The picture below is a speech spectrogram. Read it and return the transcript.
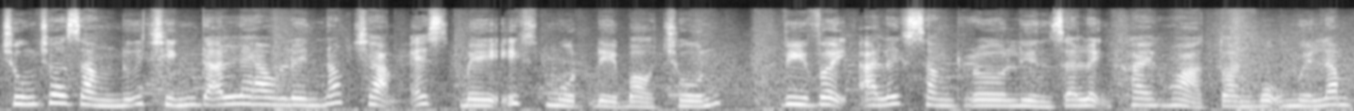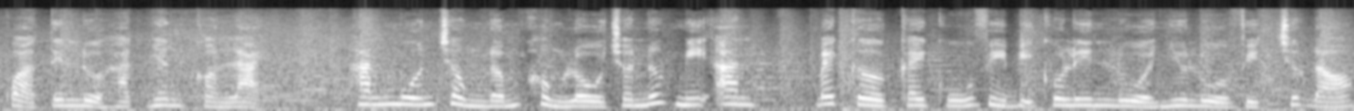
Chúng cho rằng nữ chính đã leo lên nóc trạm SBX-1 để bỏ trốn. Vì vậy Alexander liền ra lệnh khai hỏa toàn bộ 15 quả tên lửa hạt nhân còn lại. Hắn muốn trồng nấm khổng lồ cho nước Mỹ ăn. Becker cay cú vì bị Colin lùa như lùa vịt trước đó.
